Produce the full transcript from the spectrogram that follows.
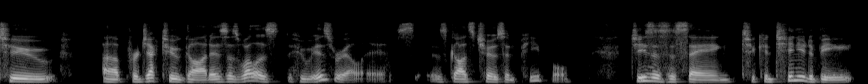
to uh, project who God is as well as who Israel is, as God's chosen people. Jesus is saying to continue to be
